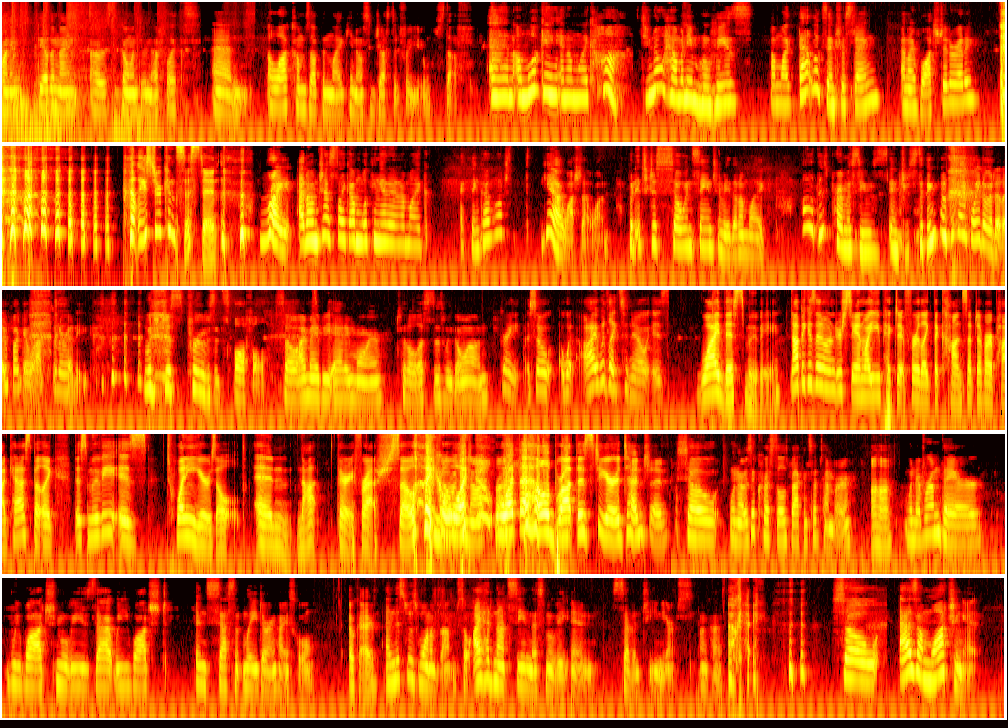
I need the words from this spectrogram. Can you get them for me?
funny. The other night I was going through Netflix and a lot comes up in like, you know, suggested for you stuff. And I'm looking and I'm like, huh, do you know how many movies? I'm like, that looks interesting. And I've watched it already. At least you're consistent. right. And I'm just like, I'm looking at it and I'm like, I think I watched, yeah, I watched that one. But it's just so insane to me that I'm like, oh, this premise seems interesting. I was like, wait a minute, I fucking watched it already. Which just proves it's awful. So I may be adding more to the list as we go on. Great. So, what I would like to know is why this movie? Not because I don't understand why you picked it for like the concept of our podcast, but like this movie is 20 years old and not very fresh. So like No, what it's not fresh. what the hell brought this to your attention? So when I was at Crystal's back in September, Uh-huh. whenever I'm there, we watch movies that we watched incessantly during high school. Okay. And this was one of them. So I had not seen this movie in 17 years. Okay. Okay. So as I'm watching it,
